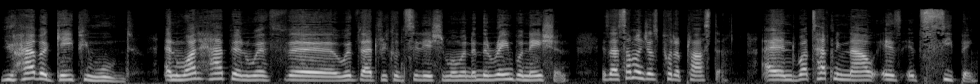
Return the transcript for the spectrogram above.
you have a gaping wound. And what happened with the, with that reconciliation moment in the Rainbow Nation is that someone just put a plaster. And what's happening now is it's seeping.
